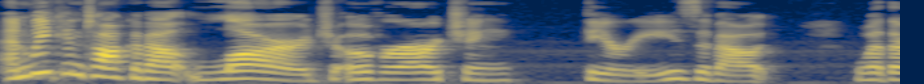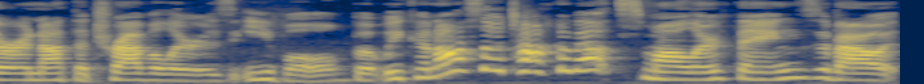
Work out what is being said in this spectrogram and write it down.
And we can talk about large, overarching theories about whether or not the traveler is evil, but we can also talk about smaller things about,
